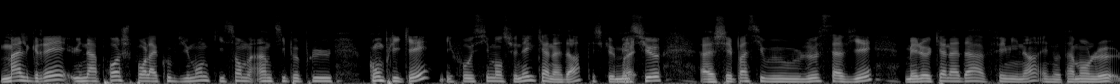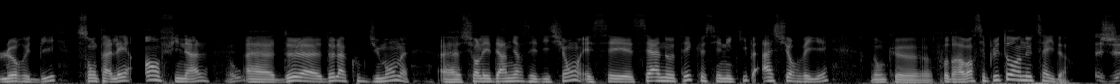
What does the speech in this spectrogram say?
malgré une approche pour la Coupe du Monde qui semble un petit peu plus compliquée. Il faut aussi mentionner le Canada, puisque messieurs, euh, je ne sais pas si vous le saviez, mais le Canada féminin et notamment le, le rugby sont allés en finale Oh. euh, de, la, de la Coupe du Monde euh, sur les dernières éditions. Et c'est à noter que c'est une équipe à surveiller. Donc, il faudra voir. C'est plutôt un outsider. Je,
